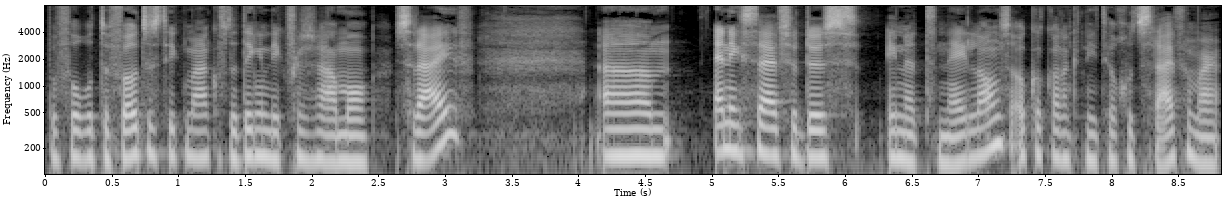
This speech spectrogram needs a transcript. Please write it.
bijvoorbeeld de foto's die ik maak of de dingen die ik verzamel schrijf. Um, en ik schrijf ze dus in het Nederlands, ook al kan ik het niet heel goed schrijven, maar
